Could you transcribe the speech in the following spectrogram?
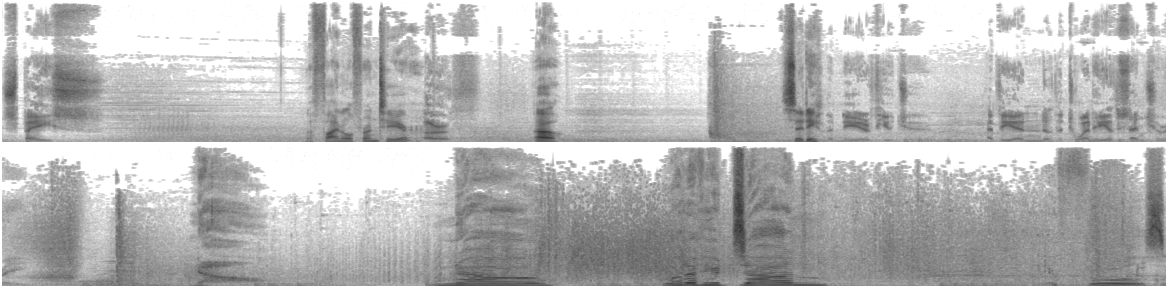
Space. The final frontier? Earth. Oh. City? In the near future. At the end of the 20th century. No. No. What have you done? You fools.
